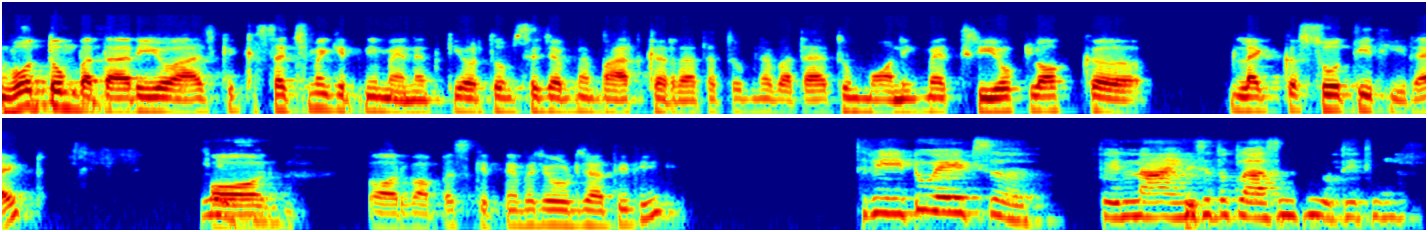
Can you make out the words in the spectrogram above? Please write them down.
वो तुम बता रही हो आज कि सच में कितनी मेहनत की और तुमसे जब मैं बात कर रहा था तुमने बताया तुम मॉर्निंग में थ्री ओ क्लॉक लाइक like, सोती थी राइट और और वापस कितने बजे उठ जाती थी? थ्री टू एट सर फिर नाइन से तो क्लासेस भी होती थी।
